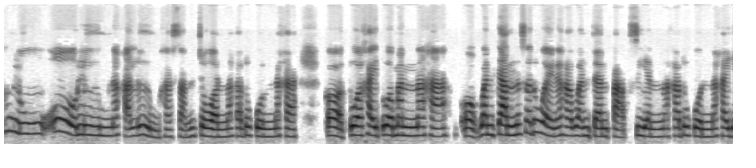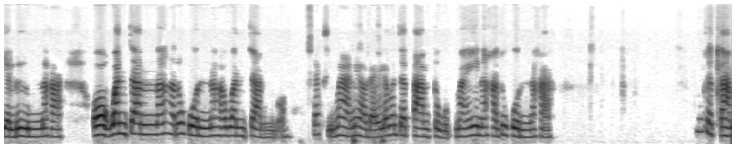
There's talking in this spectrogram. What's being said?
พิ่งรู้ โอ้ลืมนะคะ ลืมค่ะ สัญจรนะคะ ทุกคนนะคะ ก็ตัวใครตัวมันนะคะ ออกวันจันทร์ซะด้วยนะคะ วันจันทร์ปราบเซียนนะคะ ทุกคนนะคะ อย่าลืมนะคะ ออกวันจันทร์นะคะ ทุกคนนะคะ วันจันทร์บอกจักสีมาแนวใดแล้วมันจะตามตูดไหมนะคะ ทุกคนนะคะมันจะตาม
